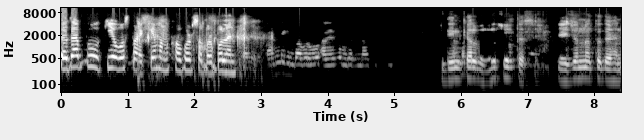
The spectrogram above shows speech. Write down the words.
রোজাপু কি অবস্থা? কেমন খবর সবর বলেন। দিনকাল ভালো চলতেছে এই জন্য তো দেখেন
